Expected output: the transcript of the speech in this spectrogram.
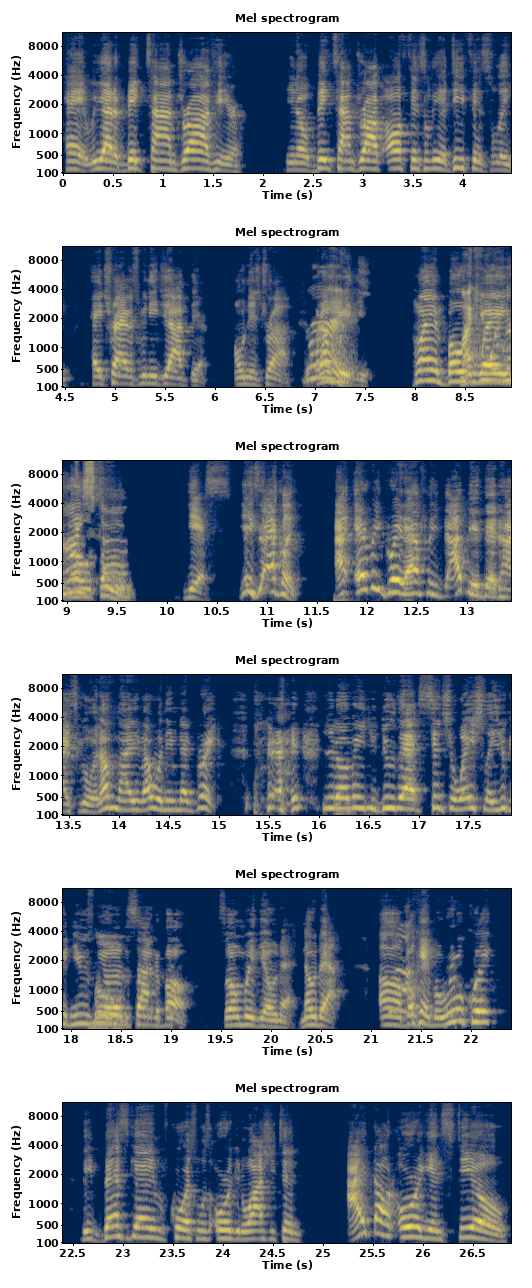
hey, we got a big time drive here. You know, big time drive offensively or defensively. Hey, Travis, we need you out there on this drive. Right. But I'm with you. Playing both like ways. High school. Time. Yes, exactly. I, every great athlete, I did that in high school, and I'm not even, I wasn't even that great. you know what I mean? You do that situationally, you can use me on the other side of the ball. So I'm with you on that, no doubt. Um, okay, but real quick, the best game, of course, was Oregon Washington. I thought Oregon still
